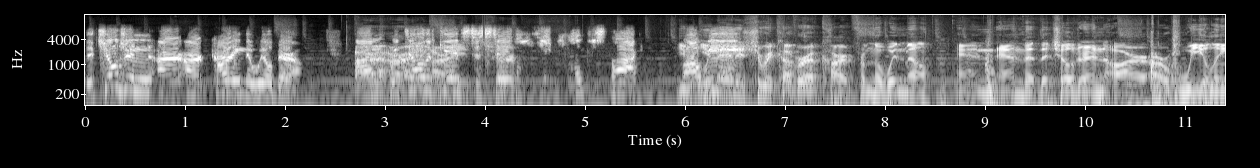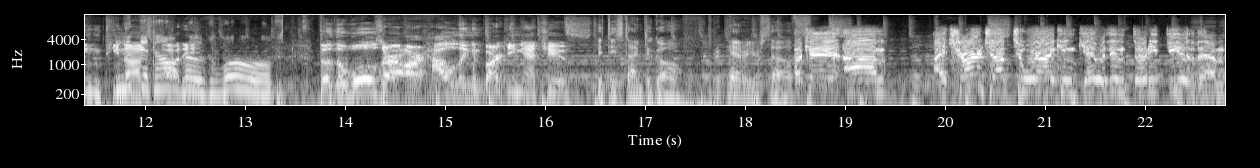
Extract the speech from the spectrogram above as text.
The children are, are carrying the wheelbarrow. Um, Alright, we tell the kids alright, to sure. stay behind this rock You, while you we. managed to recover a cart from the windmill, and and the, the children are are wheeling Tinoch's body. those wolves. The the wolves are, are howling and barking at you. It is time to go. Prepare yourself. Okay, um, I charge up to where I can get within 30 feet of them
